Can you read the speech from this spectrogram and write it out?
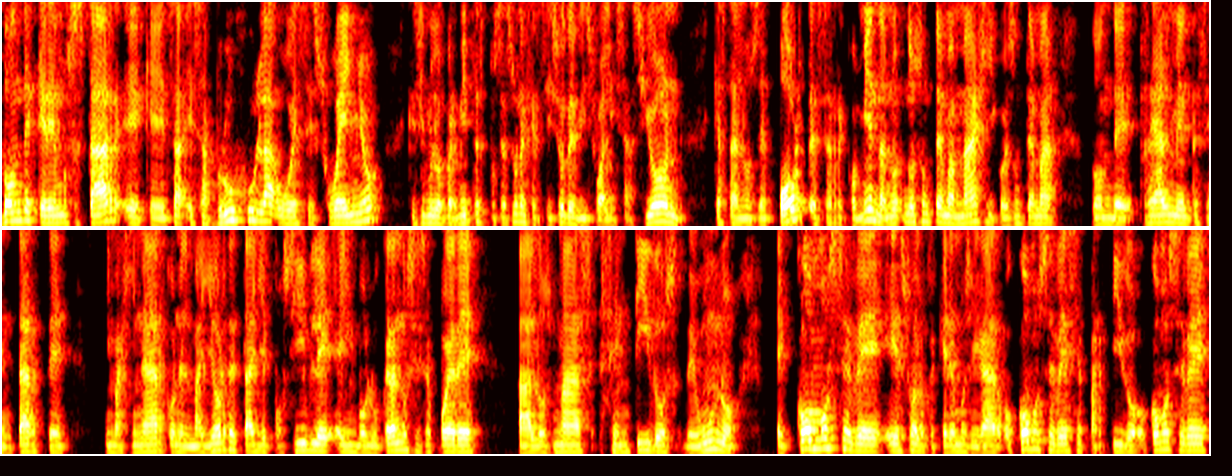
dónde queremos estar, eh, que esa, esa brújula o ese sueño, que si me lo permites, pues es un ejercicio de visualización que hasta en los deportes se recomienda. No, no es un tema mágico, es un tema donde realmente sentarte, imaginar con el mayor detalle posible e involucrando, si se puede, a los más sentidos de uno. Eh, cómo se ve eso a lo que queremos llegar, o cómo se ve ese partido, o cómo se ve,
